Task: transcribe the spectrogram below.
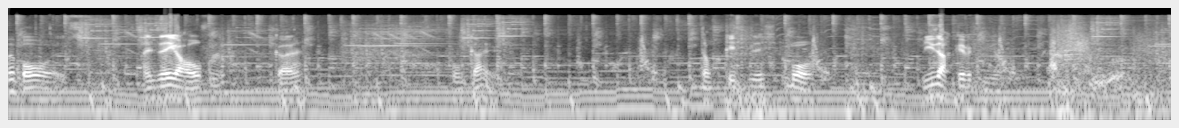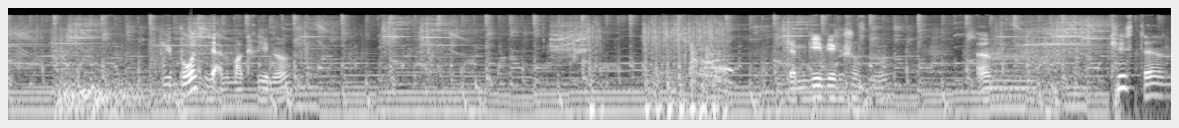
Mehr Balls. Ein Sägerhaufen. Geil. Oh, geil. Doch, geht nicht. Wow. Wie gesagt, geh weg mir. Wie Balls ich einfach mal kriege, ne? Der MG wird geschossen, ne? Ähm, Kisten.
